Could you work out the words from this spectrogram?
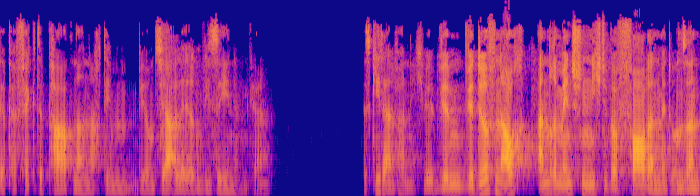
der perfekte Partner, nach dem wir uns ja alle irgendwie sehnen. Gell? Es geht einfach nicht. Wir, wir, wir dürfen auch andere Menschen nicht überfordern mit unseren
